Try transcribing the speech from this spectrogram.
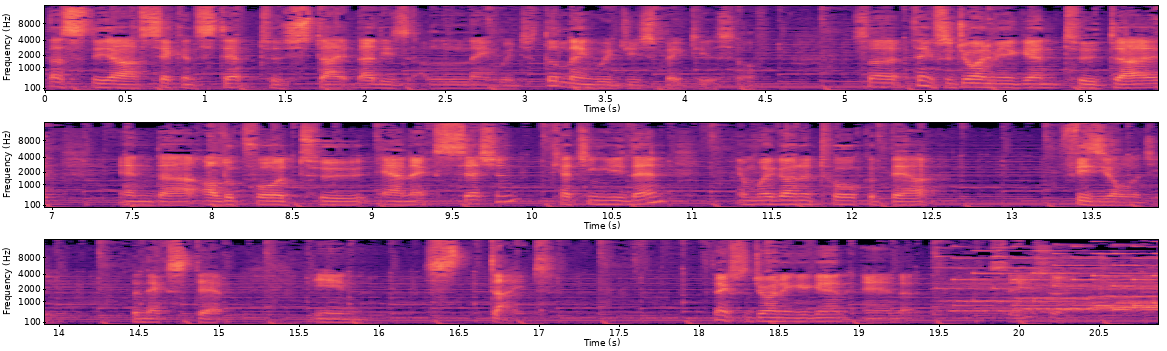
that's the uh, second step to state that is language, the language you speak to yourself. So thanks for joining me again today, and uh, I look forward to our next session, catching you then, and we're going to talk about physiology, the next step in state. Thanks for joining again, and see you soon.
